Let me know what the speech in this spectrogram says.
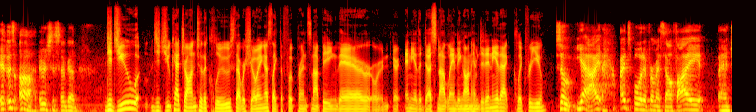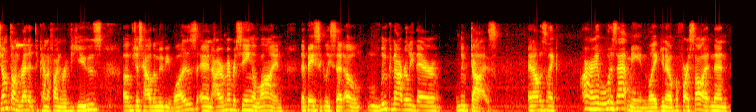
it was ah, it was just so good. Did you did you catch on to the clues that were showing us, like the footprints not being there, or, or any of the dust not landing on him? Did any of that click for you? So yeah, I I'd spoiled it for myself. I had jumped on Reddit to kind of find reviews of just how the movie was, and I remember seeing a line that basically said, "Oh, Luke not really there. Luke dies," and I was like, "All right, well, what does that mean?" Like you know, before I saw it, and then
